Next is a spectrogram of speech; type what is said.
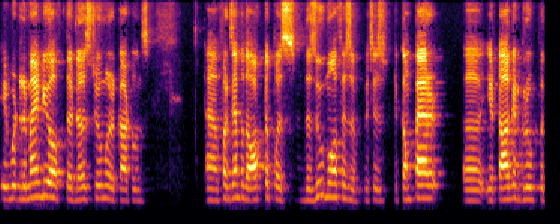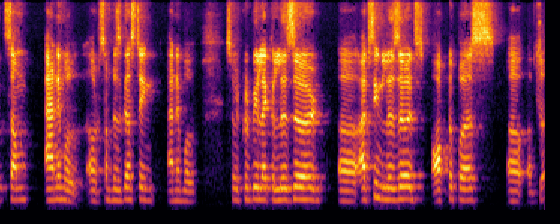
it would remind you of the Der Stürmer cartoons. Uh, for example the octopus the zoomorphism which is to compare uh, your target group with some animal or some disgusting animal. So it could be like a lizard. Uh, i've seen lizards octopus uh, so,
